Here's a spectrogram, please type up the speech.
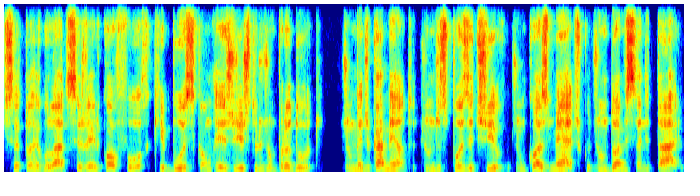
setor regulado, seja ele qual for, que busca um registro de um produto, de um medicamento, de um dispositivo, de um cosmético, de um dome sanitário,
